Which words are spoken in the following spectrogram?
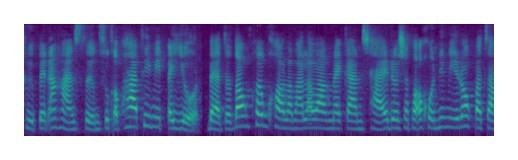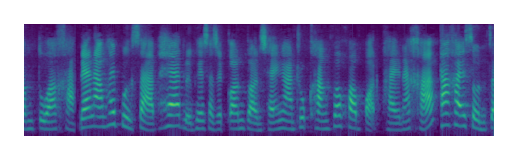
ถือเป็นอาหารเสริมสุขภาพที่มีประโยชน์ แต่จะต้องเพิ่มความระมัดระวังในการใช้ โดยเฉพาะคนที่มีโรคประจำตัวค่ะ แนะนำให้ปรึกษาแพทย์หรือเภสัชกรก่อนใช้งานทุกครั้งเพื่อความปลอดภัยนะคะ ถ้าใครสนใจ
